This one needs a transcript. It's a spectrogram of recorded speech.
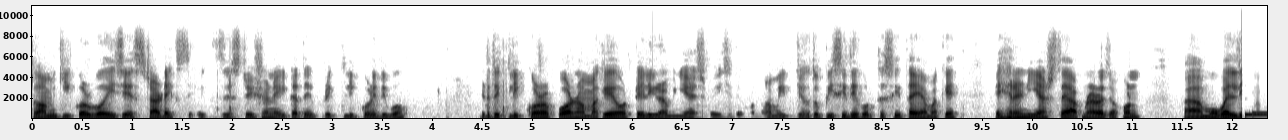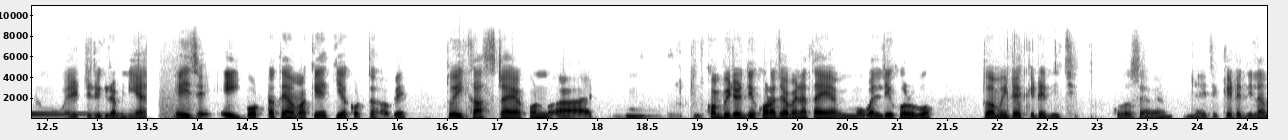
তো আমি কি করব, এই যে স্টার্ট এক্সিস্টেশন এইটাতে উপরে ক্লিক করে দিব। এটাতে ক্লিক করার পর আমাকে ওর টেলিগ্রামে নিয়ে আসবে। এই যে দেখুন, আমি যেহেতু পিসি দিয়ে করতেছি, তাই আমাকে এখানে নিয়ে আসছে। আপনারা যখন মোবাইল দিয়ে আপনার মোবাইলে টেলিগ্রামে নিয়ে আসবে এই যে, এই বোর্ডটাতে আমাকে কিয়া করতে হবে? তো এই কাজটা এখন কম্পিউটার দিয়ে করা যাবে না, তাই আমি মোবাইল দিয়ে করব। তো আমি এটা কেটে দিচ্ছি ক্লোজ যাবে এই যে কেটে দিলাম।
